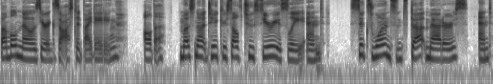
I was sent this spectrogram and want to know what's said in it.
Bumble knows you're exhausted by dating. All the must not take yourself too seriously and 6 1 since that matters. And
